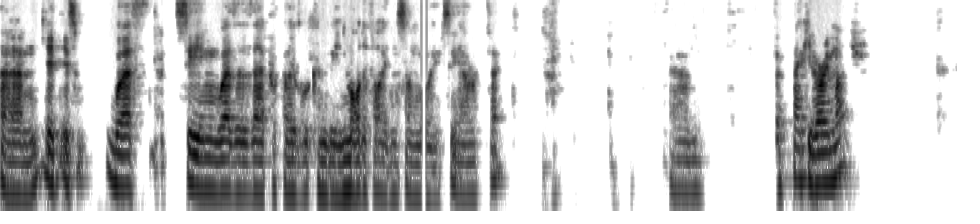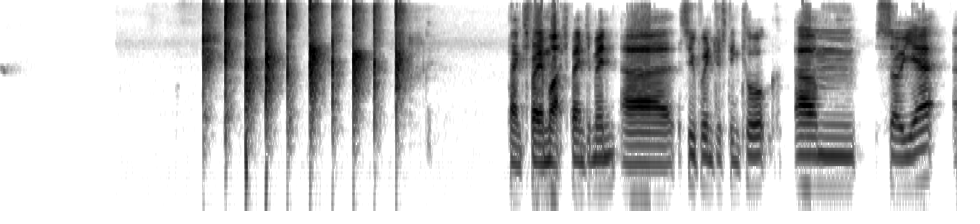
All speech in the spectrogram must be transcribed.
um, it is worth seeing whether their proposal can be modified in some way to see our effect. Um, thank you very much. Thanks very much, Benjamin. Uh, super interesting talk. Um, so yeah, uh,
